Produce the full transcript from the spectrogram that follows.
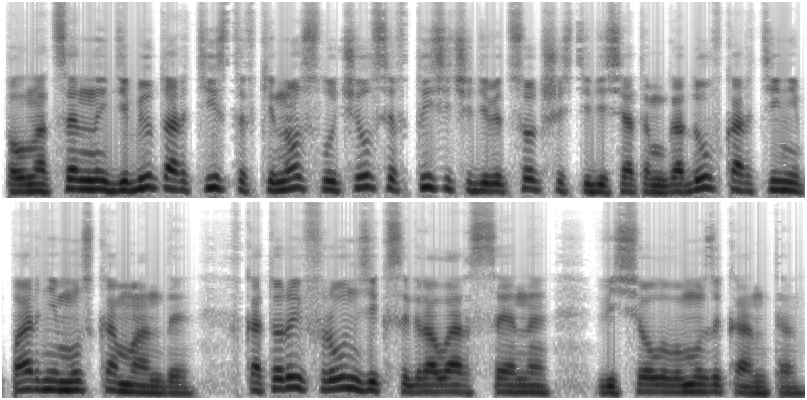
Полноценный дебют артиста в кино случился в 1960 году в картине «Парни муз-команды», в которой Фрунзик сыграл Арсена, веселого музыканта.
